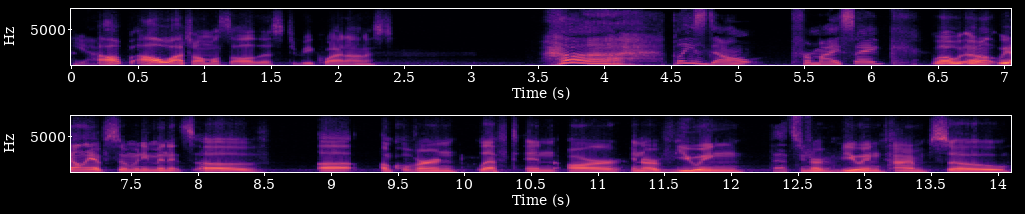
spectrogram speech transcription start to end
Yeah. I'll I'll watch almost all of this to be quite honest. Please don't, for my sake. Well, we we only have so many minutes of uh, Uncle Verne left in our in our viewing That's in our viewing time. So,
